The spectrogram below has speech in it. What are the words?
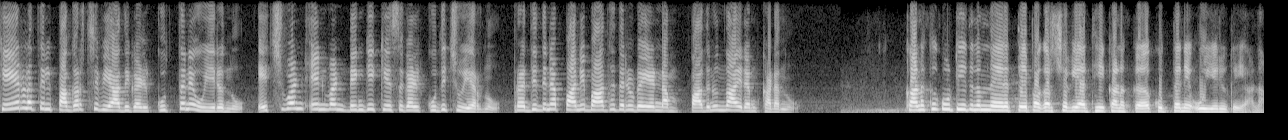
കേരളത്തിൽ പകർച്ചവ്യാധികൾ കുത്തനെ ഉയരുന്നു. H one N one dengue കേസുകൾ കുതിച്ചുയർന്നു. പ്രതിദിന പനിബാധിതരുടെ എണ്ണം പതിനൊന്നായിരം കടന്നു. കണക്ക് കൂട്ടിയതിനും നേരത്തെ പകർച്ചവ്യാധി കണക്ക് കുത്തനെ ഉയരുകയാണ്.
